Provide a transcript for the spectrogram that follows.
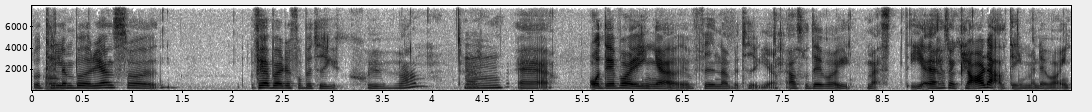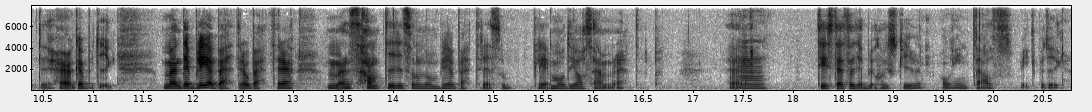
Och till Ja. en början så... För jag började få betyg i sjuan, tror jag. Eh, och det var ju inga fina betyg egentligen. Alltså det var ju mest... Alltså jag klarade allting men det var inte höga betyg. Men det blev bättre och bättre. Men samtidigt som de blev bättre så blev, mådde jag sämre. Typ. Eh, Mm. Tills dess att jag blev sjukskriven och inte alls fick betyg.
